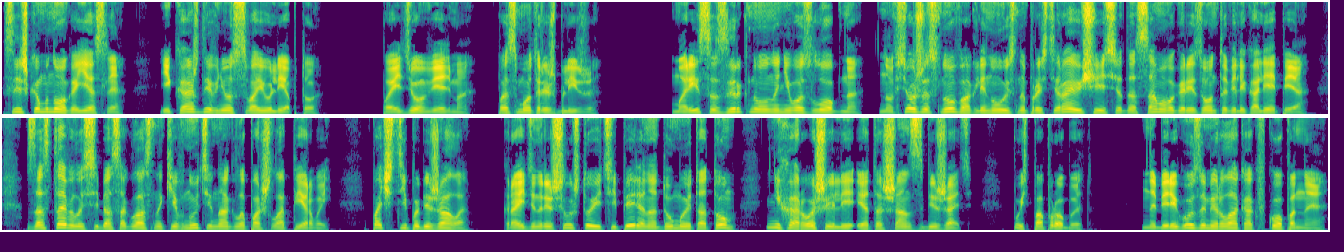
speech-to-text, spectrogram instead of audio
Слишком много если. И каждый внес свою лепту. «Пойдем, ведьма, посмотришь ближе». Мариса зыркнула на него злобно, но все же снова оглянулась на простирающееся до самого горизонта великолепие. Заставила себя согласно кивнуть и нагло пошла первой. Почти побежала. Крайден решил, что и теперь она думает о том, нехороший ли это шанс сбежать. Пусть попробует. На берегу замерла, как вкопанная.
